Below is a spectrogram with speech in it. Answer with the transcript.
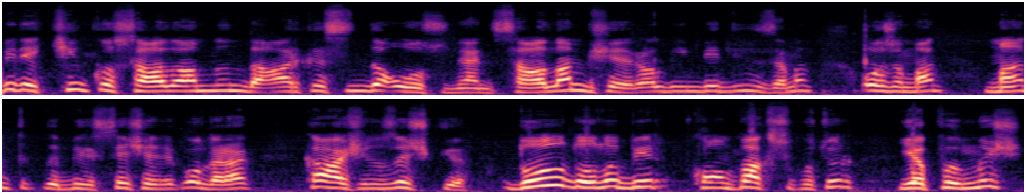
bir de Kimco sağlamlığının da arkasında olsun. Yani sağlam bir şeyler alayım dediğiniz zaman o zaman mantıklı bir seçenek olarak karşınıza çıkıyor. Dolu dolu bir kompakt skuter yapılmış.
